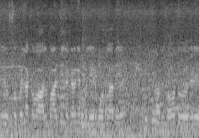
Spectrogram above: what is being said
ਤੇ ਉਸ ਤੋਂ ਪਹਿਲਾਂ ਕਵਾਲ ਪਾਰਟੀ ਲੱਗਣਗੇ ਮਲੇਰ ਕੋਟਲਾ ਦੇ ਆ। ਕਾਫੀ ਬਹੁਤ ਜਿਹੜੇ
